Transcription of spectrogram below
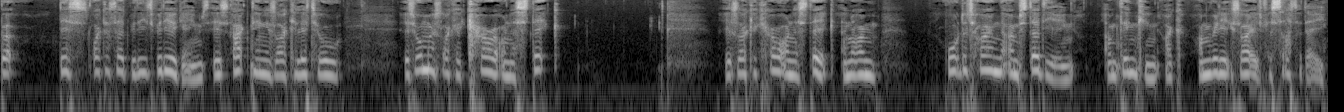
But this, like I said, with these video games, it's acting as like a little. It's almost like a carrot on a stick. It's like a carrot on a stick, and I'm all the time that I'm studying, I'm thinking I'm really excited for Saturday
